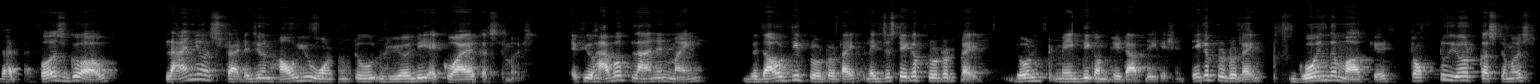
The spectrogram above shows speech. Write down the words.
that first go out plan your strategy on how you want to really acquire customers. If you have a plan in mind without the prototype like just take a prototype. Don't make the complete application. Take a prototype go in the market talk to your customers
